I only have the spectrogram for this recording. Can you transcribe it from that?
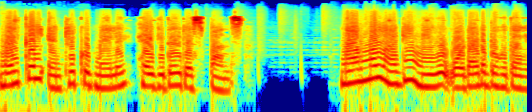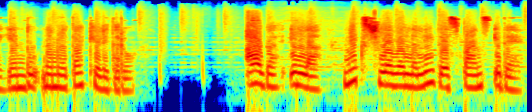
ಮೈಕಲ್ ಎಂಟ್ರಿ ಕೊಡ್ಮೇಲೆ ಹೇಗಿದೆ ರೆಸ್ಪಾನ್ಸ್ ನಾರ್ಮಲ್ ಆಗಿ ನೀವು ಓಡಾಡಬಹುದಾ ಎಂದು ನಮ್ರತಾ ಕೇಳಿದರು. ಆಗ ಇಲ್ಲ ನೆಕ್ಸ್ಟ್ ಲೆವೆಲ್ನಲ್ಲಿ ರೆಸ್ಪಾನ್ಸ್ ಇದೆ.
